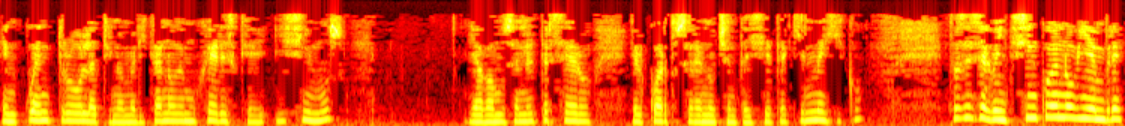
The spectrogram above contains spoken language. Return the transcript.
encuentro latinoamericano de mujeres que hicimos. Ya vamos en el tercero el cuarto será en 87 aquí en México. Entonces, el 25 de noviembre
